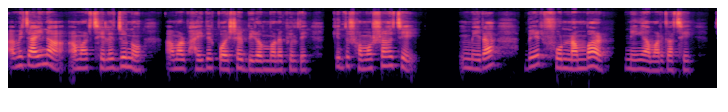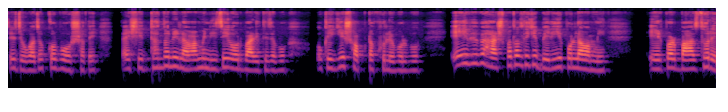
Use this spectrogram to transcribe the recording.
আমি চাই না আমার ছেলের জন্য আমার ভাইদের পয়সার বিড়ম্বনা ফেলতে, কিন্তু সমস্যা হচ্ছে মেরা বের ফোন নাম্বার নেই আমার কাছে যে যোগাযোগ করব ওর সাথে। তাই সিদ্ধান্ত নিলাম আমি নিজেই ওর বাড়িতে যাব, ওকে গিয়ে সবটা খুলে বলব। এই ভেবে হাসপাতাল থেকে বেরিয়ে পড়লাম আমি। এরপর বাস ধরে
